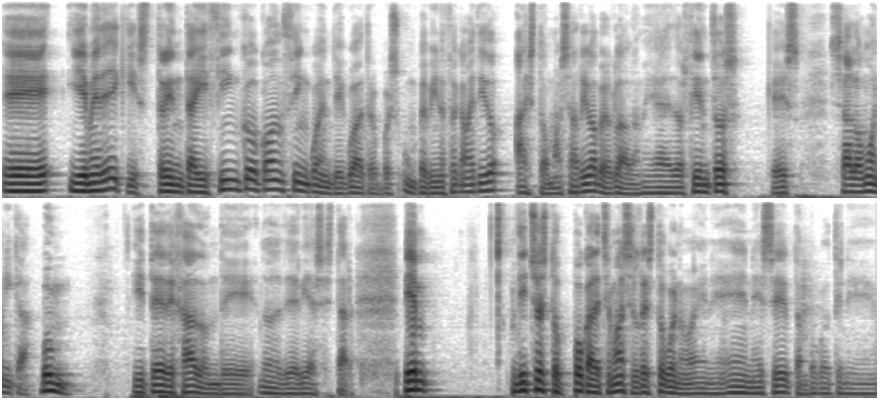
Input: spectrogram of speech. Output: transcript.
Eh, y MDX 35,54, pues un pepinazo que ha metido, ha estado más arriba, pero claro, la media de 200, que es salomónica, ¡boom! Y te deja donde, donde debías estar. Bien, Dicho esto, poca leche más, el resto, bueno, en ese tampoco tiene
